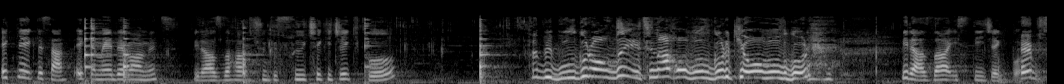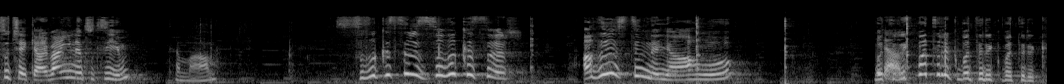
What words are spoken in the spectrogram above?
Ekle ekle sen. Eklemeye devam et. Biraz daha çünkü suyu çekecek bu. Tabii bulgur olduğu için ah o bulgur ki o bulgur. Biraz daha isteyecek bu. Hep su çeker. Ben yine tutayım. Tamam. Sulu kısır, sulu kısır. Adı üstünde yahu. Biraz. Batırık batırık batırık batırık.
